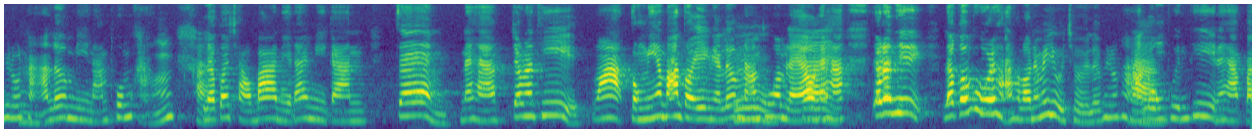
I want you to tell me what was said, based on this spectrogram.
พี่นุชขาเริ่มมีน้ำท่วมขังค่ะแล้วก็ชาวบ้านเนี่ยได้มีการ แจ้งนะคะเจ้าหน้าที่ว่าตรงนี้บ้านตัวเองเนี่ยเริ่มน้ำท่วมแล้วนะคะเจ้าหน้าที่แล้วก็ผู้บริหารของเราเนี่ยไม่อยู่เฉยเลยพี่นุชขาค่ะลงพื้นที่นะคะไป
